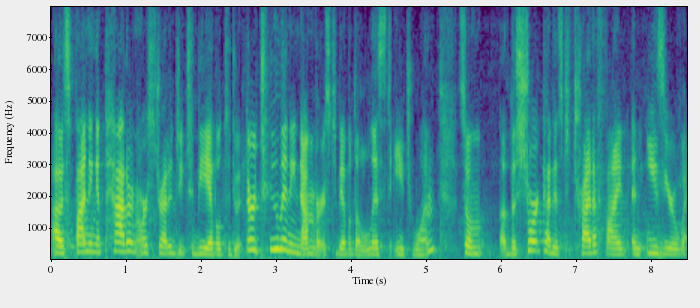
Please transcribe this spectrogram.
I was finding a pattern or strategy to be able to do it. There are too many numbers to be able to list each one. So uh, the shortcut is to try to find an easier way.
